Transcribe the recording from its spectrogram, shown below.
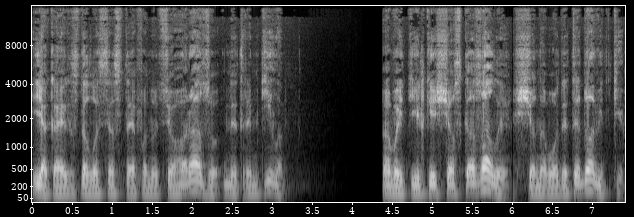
яка, як здалося Стефану, цього разу не тремтіла. Ви тільки що сказали, що наводите довідки.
